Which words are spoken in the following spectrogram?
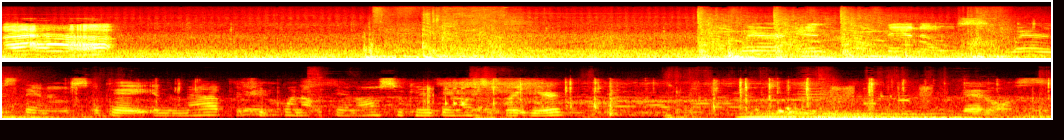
Ah! Where is Thanos? Where is Thanos? Okay, in the map, I should point out Thanos. Okay, Thanos is right here. Thanos.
